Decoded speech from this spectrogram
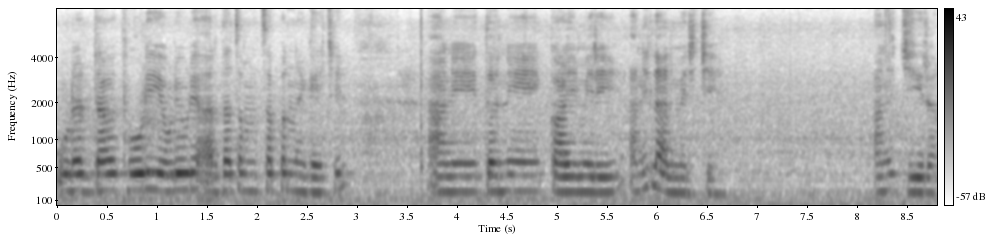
उडद डाळ थोडी एवढी एवढी अर्धा चमचा पण नाही घ्यायची. आणि धने काळी मिरी आणि लाल मिरची. आणि जिरं.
